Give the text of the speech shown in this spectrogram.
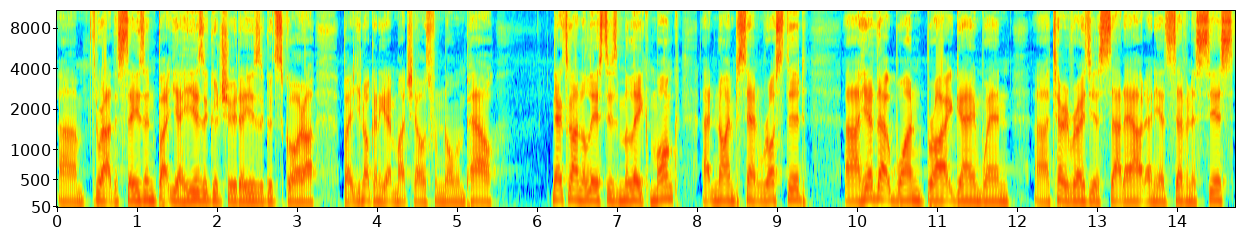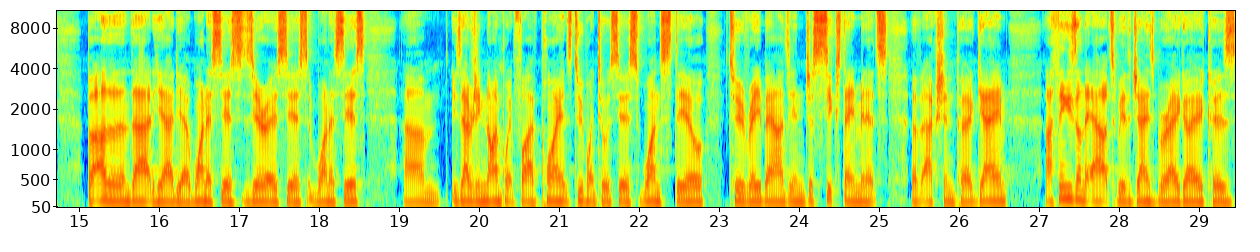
um, throughout the season. But yeah, he is a good shooter. He is a good scorer. But you're not going to get much else from Norman Powell. Next guy on the list is Malik Monk at 9% rostered. Uh, he had that one bright game when uh, Terry Rozier sat out and he had seven assists. But other than that, he had yeah one assist, zero assists, one assist. Um, he's averaging 9.5 points, 2.2 assists, one steal, two rebounds in just 16 minutes of action per game. I think he's on the outs with James Borrego because,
